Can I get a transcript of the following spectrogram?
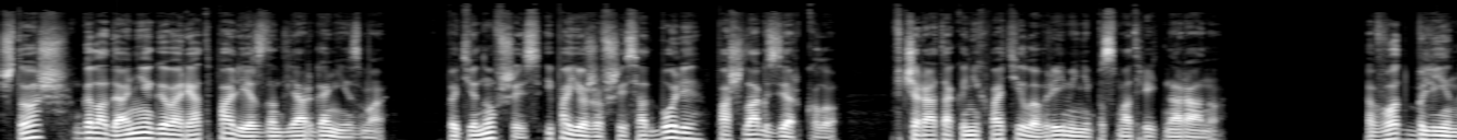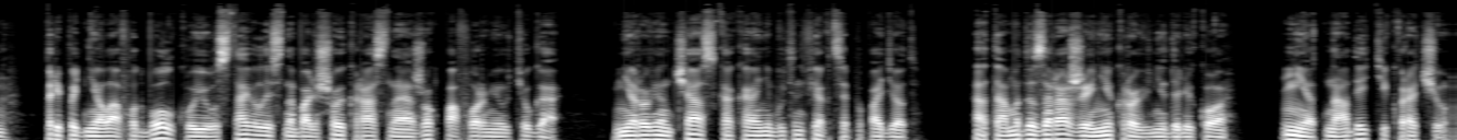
Что ж, голодание, говорят, полезно для организма. Потянувшись и поежившись от боли, пошла к зеркалу. Вчера так и не хватило времени посмотреть на рану. «Вот блин», — приподняла футболку и уставилась на большой красный ожог по форме утюга. «Не ровен час какая-нибудь инфекция попадет. А там и до заражения крови недалеко. Нет, надо идти к врачу».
